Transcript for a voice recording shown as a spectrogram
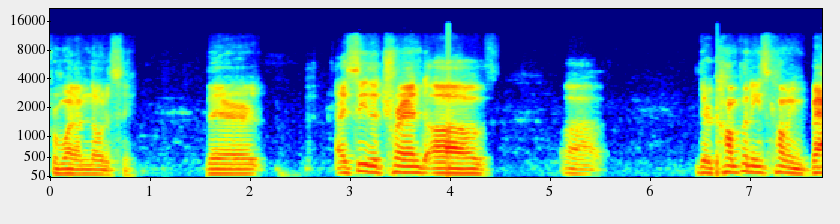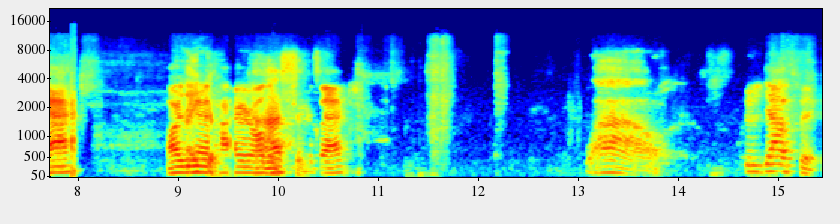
from what I'm noticing. They're I see the trend of uh, their companies coming back. Are they going to hire all those people back? Wow. Who's Dallas pick?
